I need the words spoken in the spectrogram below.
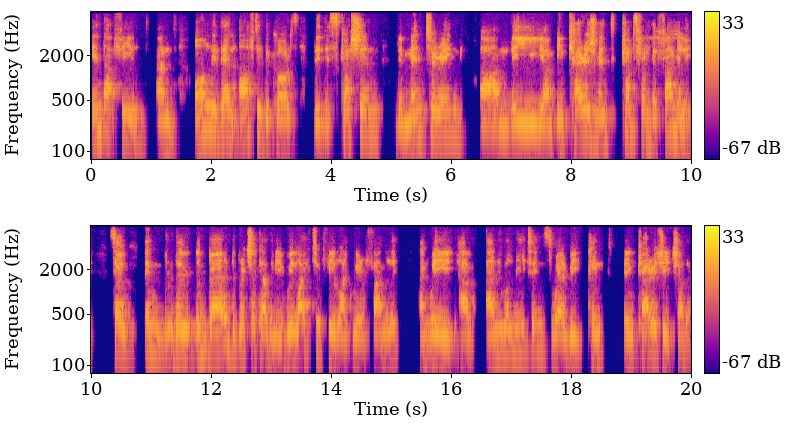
in that field. And only then, after the course, the discussion, the mentoring, um, the um, encouragement comes from the family. So in the in Baird, the British Academy, we like to feel like we're a family, and we have annual meetings where we can encourage each other.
